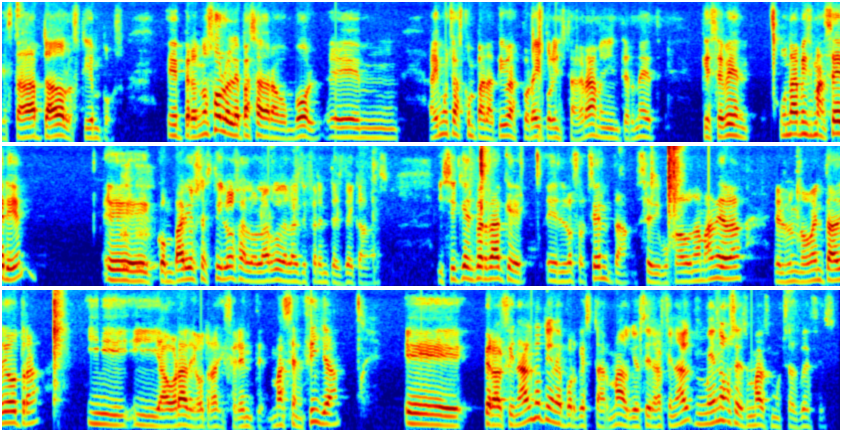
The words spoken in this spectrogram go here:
está adaptado a los tiempos. Eh, pero no solo le pasa a Dragon Ball. Em, hay muchas comparativas por ahí, por Instagram, en Internet, que se ven una misma serie eh, con varios estilos a lo largo de las diferentes décadas. Y sí que es verdad que en los 80 se dibujaba de una manera, en los 90 de otra y, ahora de otra diferente, más sencilla, eh, pero al final no tiene por qué estar mal. Es decir, al final menos es más muchas veces.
